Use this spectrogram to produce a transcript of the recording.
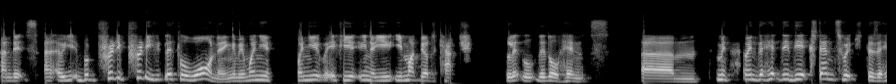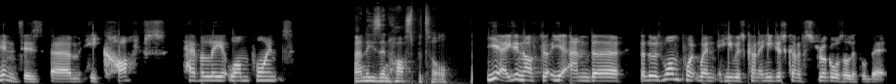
and it's uh, but pretty pretty little warning. I mean, when you when you if you you know you, you might be able to catch little little hints. Um, I mean, I mean the, the the extent to which there's a hint is um, he coughs heavily at one point. And he's in hospital. Yeah, he's in hospital. Yeah, and uh, but there was one point when he was kind of he just kind of struggles a little bit,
